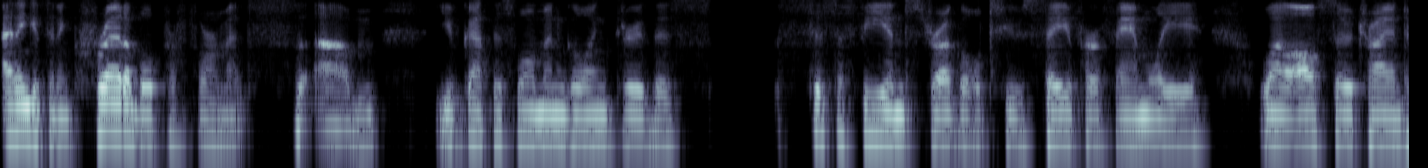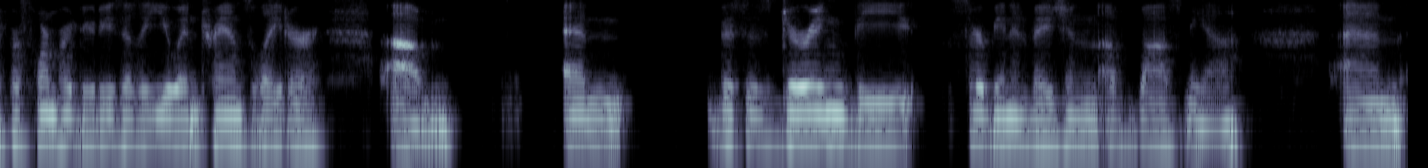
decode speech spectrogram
i think it's an incredible performance. Um, you've got this woman going through this Sisyphean struggle to save her family while also trying to perform her duties as a UN translator. Um, and this is during the Serbian invasion of Bosnia. And,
